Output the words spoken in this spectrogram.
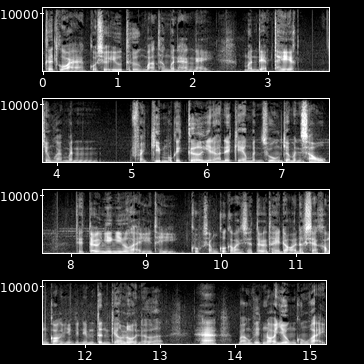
kết quả của sự yêu thương bản thân mình hàng ngày. Mình đẹp thiệt, chứ không phải mình phải kiếm một cái cớ gì đó để kéo mình xuống cho mình xấu. Thì tự nhiên như vậy thì cuộc sống của các bạn sẽ tự thay đổi, nó sẽ không còn những cái niềm tin kéo lùi nữa. Ha, bạn viết nội dung cũng vậy.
